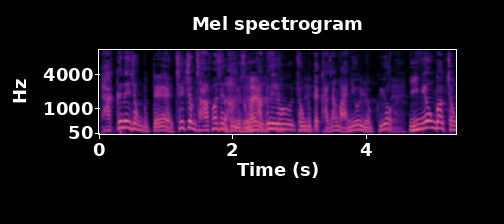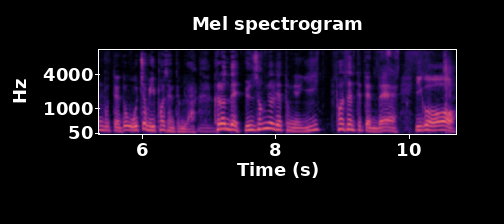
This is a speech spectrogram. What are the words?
박근혜 정부 때 7.4% 아, 올렸어요. 아, 박근혜 정부 때 네. 가장 많이 올렸고요. 네. 이명박 정부 때도 5.2%입니다. 음. 그런데 윤석열 대통령 2%대인데 이거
